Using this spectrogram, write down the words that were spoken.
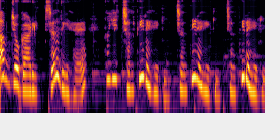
अब जो गाड़ी चल दी है तो ये चलती रहेगी चलती रहेगी चलती रहेगी।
